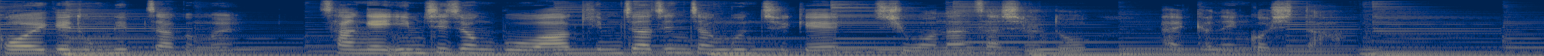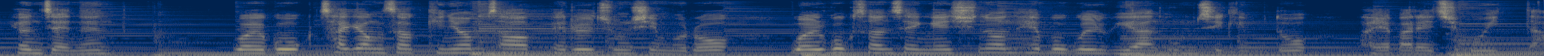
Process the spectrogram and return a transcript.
거액의 독립자금을 상해 임시정부와 김자진 장군 측에 지원한 사실도 밝혀낸 것이다. 현재는 월곡 차경석 기념사업회를 중심으로 월곡 선생의 신원 회복을 위한 움직임도 활발해지고 있다.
